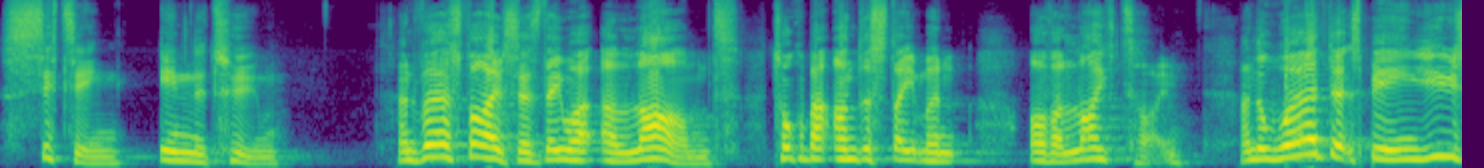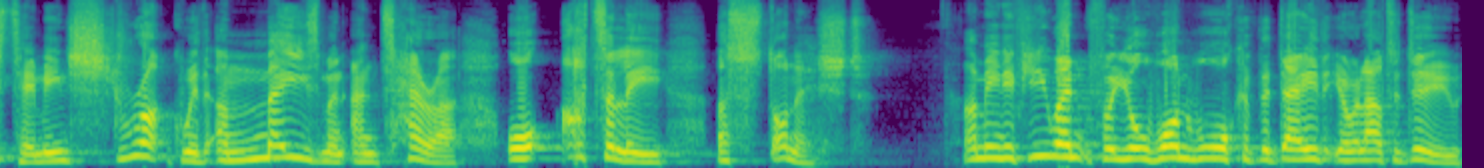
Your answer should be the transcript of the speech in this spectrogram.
sitting in the tomb. And verse 5 says they were alarmed. Talk about understatement of a lifetime. And the word that's being used here means struck with amazement and terror or utterly astonished. I mean, if you went for your one walk of the day that you're allowed to do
